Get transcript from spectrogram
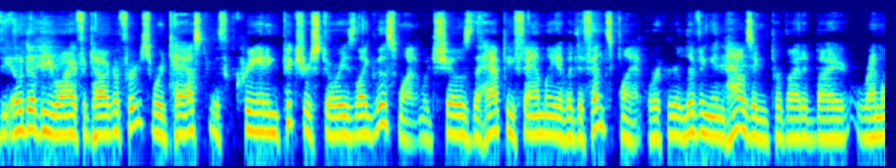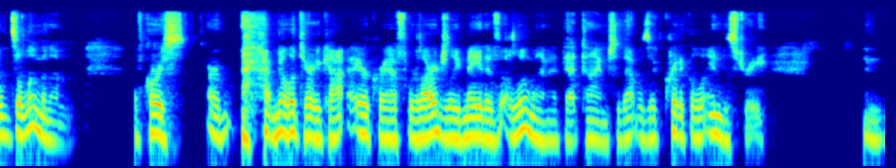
The OWI photographers were tasked with creating picture stories like this one, which shows the happy family of a defense plant worker living in housing provided by Reynolds Aluminum. Of course, our, our military aircraft were largely made of aluminum at that time, so that was a critical industry and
